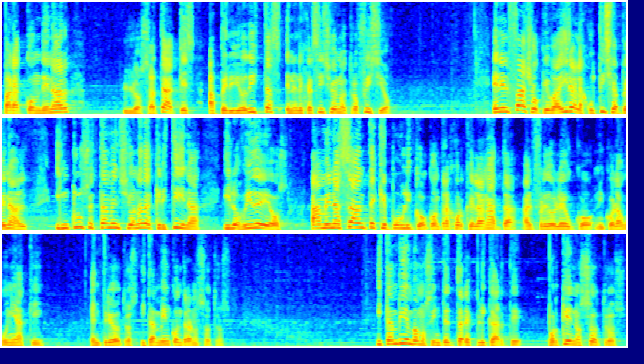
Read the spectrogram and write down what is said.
para condenar los ataques a periodistas en el ejercicio de nuestro oficio. En el fallo que va a ir a la justicia penal, incluso está mencionada Cristina y los videos amenazantes que publicó contra Jorge Lanata, Alfredo Leuco, Nicolás Buñaski, entre otros, y también contra nosotros. Y también vamos a intentar explicarte por qué nosotros,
